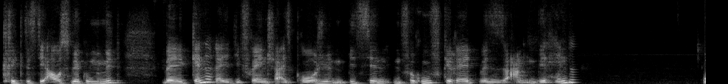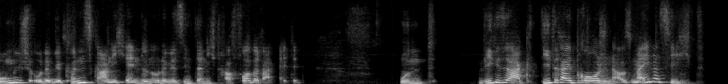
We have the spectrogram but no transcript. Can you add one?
kriegt es die Auswirkungen mit, weil generell die Franchise-Branche ein bisschen in Verruf gerät, weil sie sagen, wir handeln komisch oder wir können es gar nicht handeln oder wir sind da nicht darauf vorbereitet. Und wie gesagt, die drei Branchen aus meiner Sicht,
